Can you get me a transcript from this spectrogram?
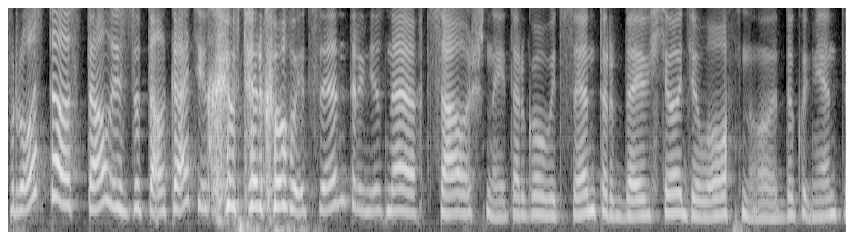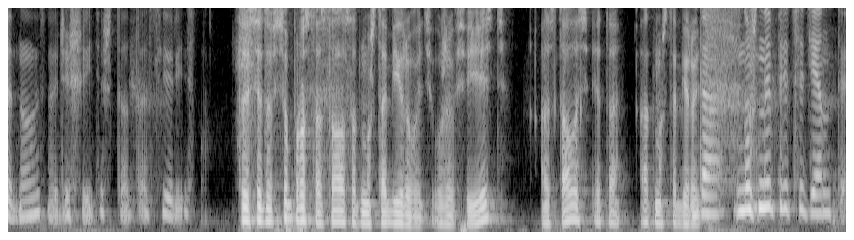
Просто осталось затолкать их в торговый центр, не знаю, цаушный торговый центр, да и все, делов, ну, документы, ну, решите что-то с юристом. То есть это все просто осталось отмасштабировать, уже все есть? Осталось это отмасштабировать. Да, нужны прецеденты.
